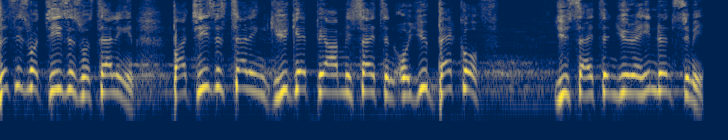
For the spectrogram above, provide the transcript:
This is what Jesus was telling him. By Jesus telling, you get behind me, Satan, or you back off, you Satan, you're a hindrance to me.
